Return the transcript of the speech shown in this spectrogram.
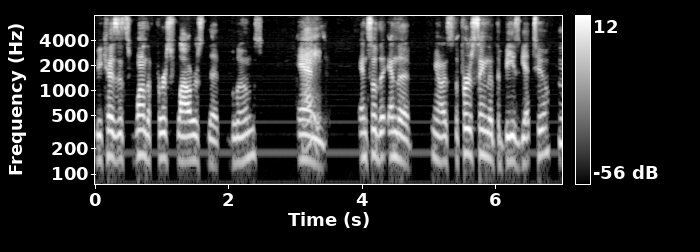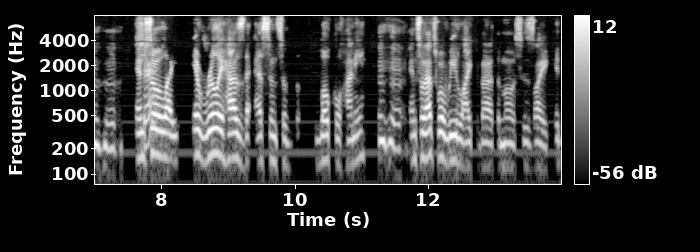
because it's one of the first flowers that blooms. And right. and so the and the you know it's the first thing that the bees get to. Mm-hmm. And sure. so like it really has the essence of local honey. Mm-hmm. And so that's what we liked about it the most is like it.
